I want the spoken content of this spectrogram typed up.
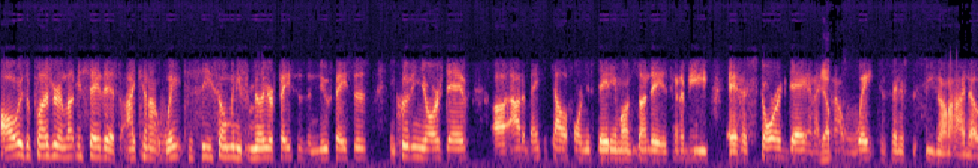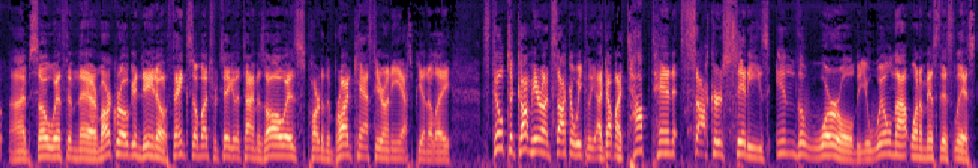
Always a pleasure. And let me say this I cannot wait to see so many familiar faces and new faces, including yours, Dave. Uh, out at Bank of California Stadium on Sunday. It's going to be a historic day, and I Yep. cannot wait to finish the season on a high note. I'm so with him there. Mark Rogondino, thanks so much for taking the time, as always, part of the broadcast here on ESPN LA. Still to come here on Soccer Weekly, I got my top 10 soccer cities in the world. You will not want to miss this list.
